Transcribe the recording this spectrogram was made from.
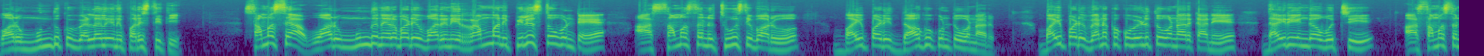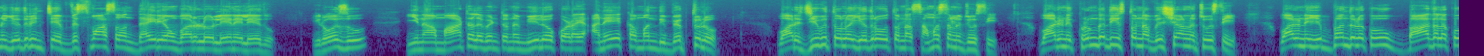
వారు ముందుకు వెళ్ళలేని పరిస్థితి. సమస్య వారు ముందు నిలబడి వారిని రమ్మని పిలుస్తూ ఉంటే ఆ సమస్యను చూసి వారు భయపడి దాగుకుంటూ ఉన్నారు. భయపడి వెనకకు వెళుతూ ఉన్నారు కానీ ధైర్యంగా వచ్చి ఆ సమస్యను ఎదురించే విశ్వాసం ధైర్యం వారిలో లేనే లేదు. ఈరోజు ఈ నా మాటలు వింటున్న మీలో కూడా అనేక మంది వ్యక్తులు వారి జీవితంలో ఎదురవుతున్న సమస్యలను చూసి వారిని కృంగదీస్తున్న విషయాలను చూసి వారిని ఇబ్బందులకు బాధలకు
